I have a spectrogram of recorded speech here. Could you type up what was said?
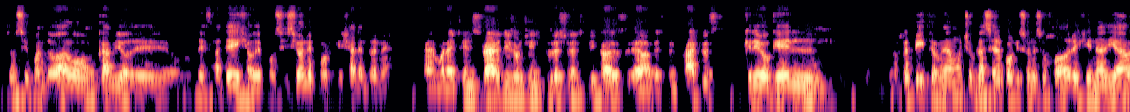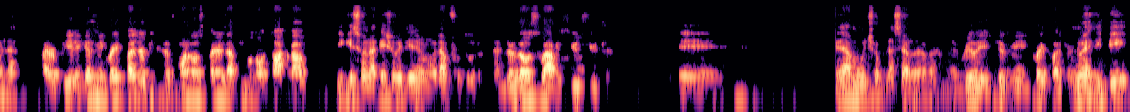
Entonces cuando hago un cambio de, de estrategia o de posiciones, porque ya la entrené. And when I change strategies or change position, it's because uh, it's been practiced. Creo que él, repito, me da mucho placer porque son esos jugadores que nadie habla I repeat, it gives me great pleasure because it's one of those players that people don't talk about, y que son aquellos que tienen un gran futuro. and they're those who have a huge future. Eh, me da mucho placer, de verdad. It really gives me great pleasure. No es DP,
